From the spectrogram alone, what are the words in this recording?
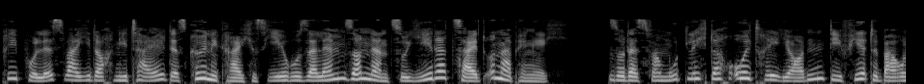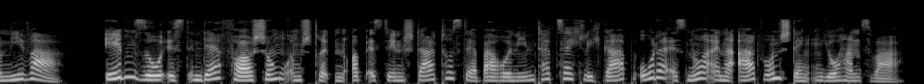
Tripolis war jedoch nie Teil des Königreiches Jerusalem, sondern zu jeder Zeit unabhängig, so dass vermutlich doch Ultrijorden die vierte Baronie war. Ebenso ist in der Forschung umstritten, ob es den Status der Baronin tatsächlich gab oder es nur eine Art Wunschdenken Johanns war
